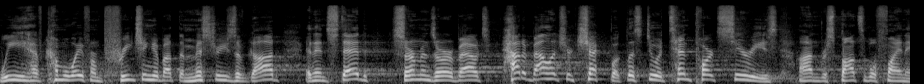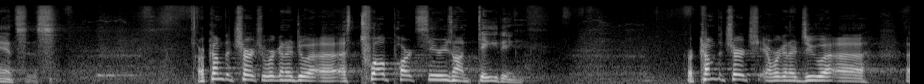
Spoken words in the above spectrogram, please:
We have come away from preaching about the mysteries of God, and instead, sermons are about how to balance your checkbook. Let's do a 10 part series on responsible finances. Or come to church and we're going to do a 12 part series on dating. Or come to church and we're going to do a, a,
